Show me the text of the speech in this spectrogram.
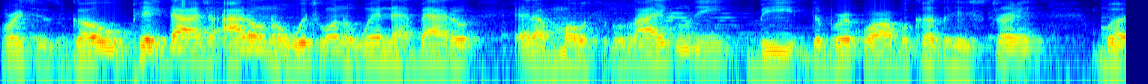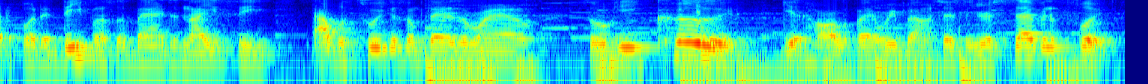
versus gold pick dodger, I don't know which one to win that battle. It'll most likely be the brick wall because of his strength. But for the defensive badges, now you see, I was tweaking some things around so he could get Hall of Fame rebound chaser. You're seven foot.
